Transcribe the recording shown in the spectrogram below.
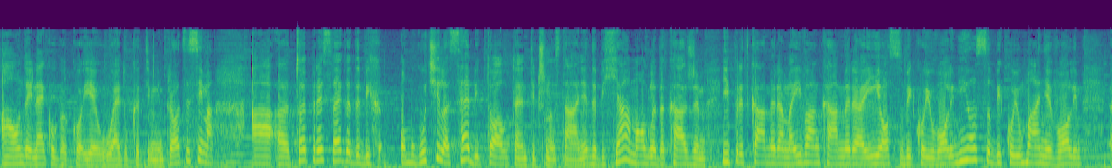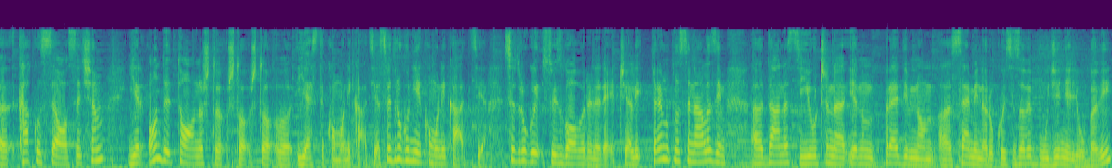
a onda i nekoga koji je u edukativnim procesima. A, to je pre svega da bih omogućila sebi to autentično stanje, da bih ja mogla da kažem i pred kamerama, i van kamera, i osobi koju volim, i osobi koju manje volim, e, kako se osjećam, jer onda je to ono što, što, što e, jeste komunikacija. Sve drugo nije komunikacija, sve drugo su izgovorene reči, ali trenutno se nalazim e, danas i juče na jednom predivnom seminaru koji se zove Buđenje ljubavi,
